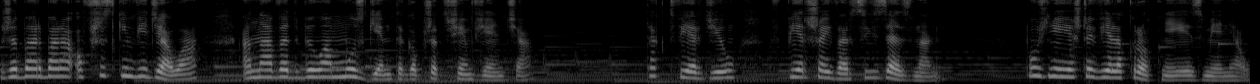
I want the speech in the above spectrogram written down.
że Barbara o wszystkim wiedziała, a nawet była mózgiem tego przedsięwzięcia. Tak twierdził w pierwszej wersji zeznań. Później jeszcze wielokrotnie je zmieniał.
